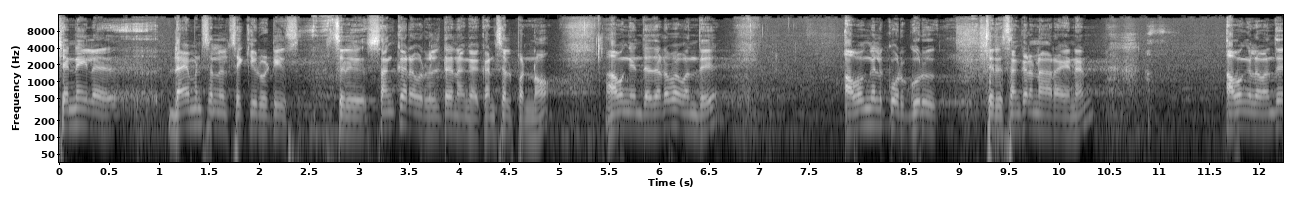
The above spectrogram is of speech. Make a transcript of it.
சென்னையில் டைமென்ஷனல் செக்யூரிட்டிஸ் திரு சங்கர் அவர்கள்ட்ட நாங்கள் கன்சல்ட் பண்ணோம். அவங்க இந்த தடவை வந்து அவங்களுக்கு ஒரு குரு திரு சங்கரநாராயணன். அவங்கள வந்து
